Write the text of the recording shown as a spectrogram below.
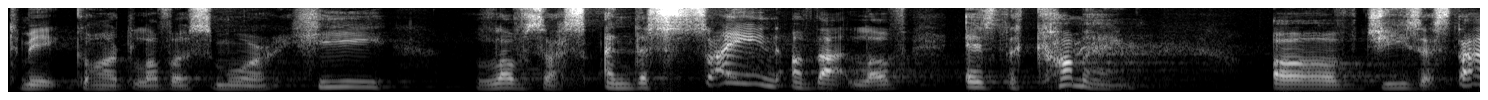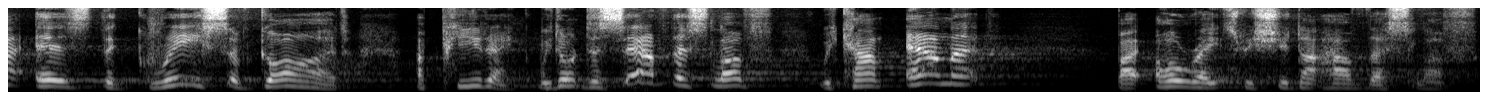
to make God love us more. He loves us. And the sign of that love is the coming of Jesus. That is the grace of God appearing. We don't deserve this love, we can't earn it. By all rights, we should not have this love.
